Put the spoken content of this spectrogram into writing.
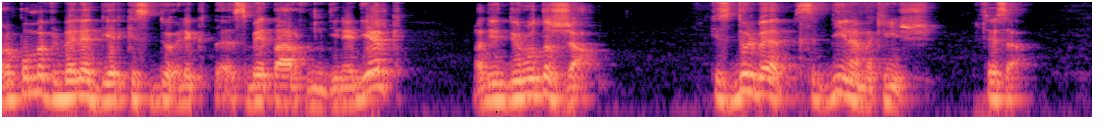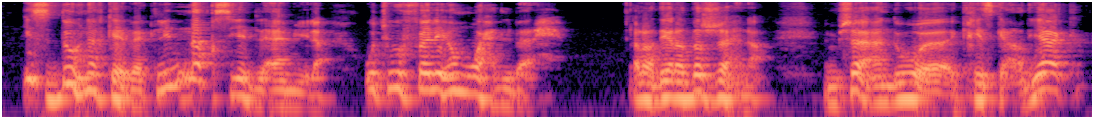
ربما في البلد ديالك كيسدو عليك سبيطار في المدينة ديالك غادي ديروا ضجة. كيسدو الباب سدينا ما كاينش. سي سا كيسدو هنا في كيبيك لنقص يد العاملة وتوفى لهم واحد البارح. راه دايرة ضجة هنا. مشى عنده crise cardiaque.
